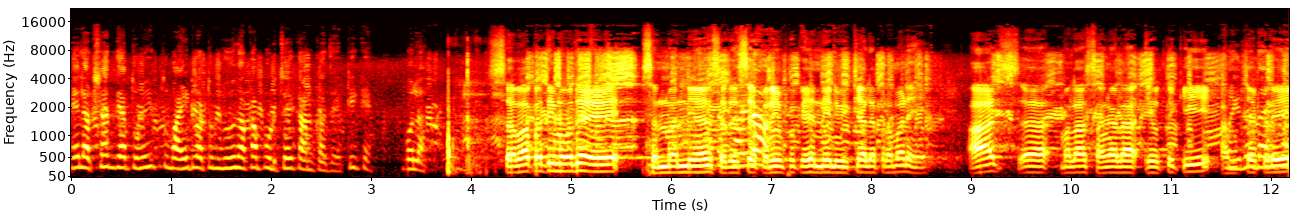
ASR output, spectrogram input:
हे लक्षात घ्या तुम्ही तू वाईट वाटून घेऊ नका पुढचंही कामकाज आहे. ठीक आहे? बोला. सभापती महोदय सन्मान्य सदस्य फुके यांनी विचारल्याप्रमाणे आज मला सांगायला येतं की आमच्याकडे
